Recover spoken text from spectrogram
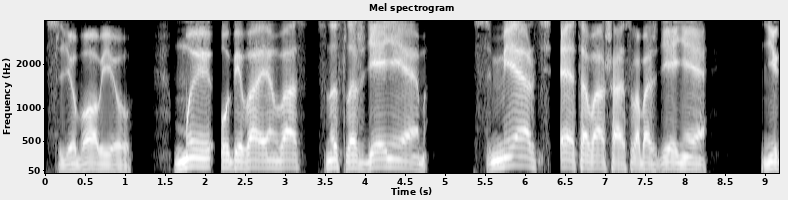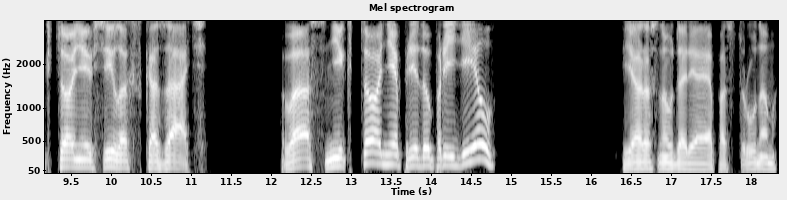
с любовью. Мы убиваем вас с наслаждением. Смерть — это ваше освобождение. Никто не в силах сказать. Вас никто не предупредил?» Яростно ударяя по струнам,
